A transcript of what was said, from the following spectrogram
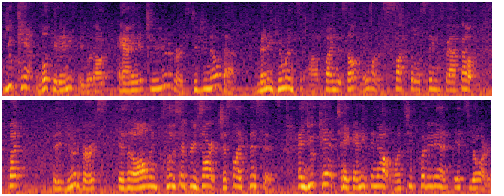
You can't look at anything without adding it to your universe. Did you know that? Many humans uh, find this out and they want to suck those things back out. But the universe is an all-inclusive resort, just like this is. And you can't take anything out. Once you put it in, it's yours.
